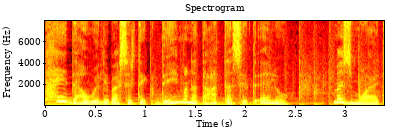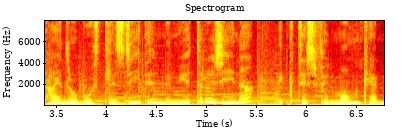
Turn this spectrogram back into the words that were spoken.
هيدا هو اللي بشرتك دايما تعطشت إله. مجموعة هايدرو بوست الجديدة من نيوتروجينا اكتشفي الممكن.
